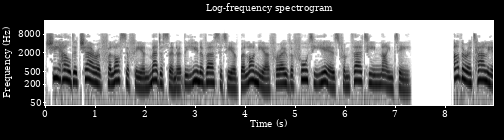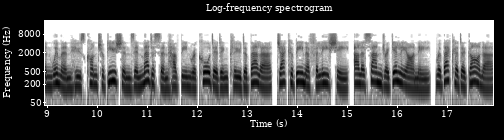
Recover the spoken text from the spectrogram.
She held a chair of philosophy and medicine at the University of Bologna for over 40 years from 1390. Other Italian women whose contributions in medicine have been recorded include Abella, Jacobina Felici, Alessandra Giliani, Rebecca da Gana,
